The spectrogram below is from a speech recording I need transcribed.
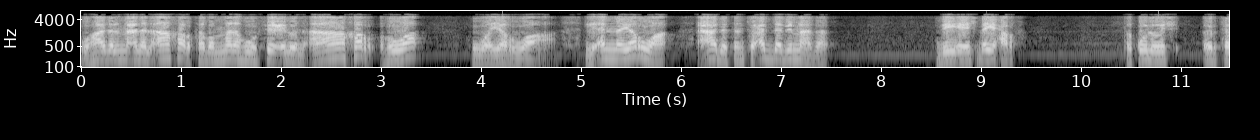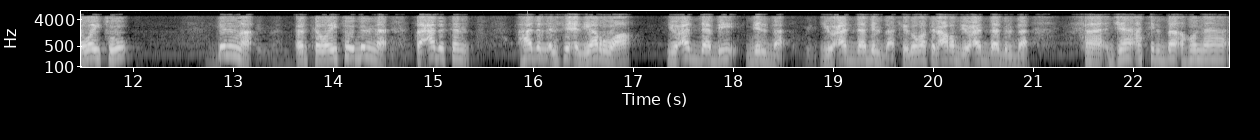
وهذا المعنى الآخر تضمنه فعل آخر هو هو يروى. لأن يروى عادة تعد بماذا؟ بإيش؟ بأي حرف تقول إيش؟ ارتويت بالماء. ارتويت بالماء. فعادة هذا الفعل يروى يعد ب- بالباء. يعد بالباء. في لغة العرب يعد بالباء. فجاءت الباء هنا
